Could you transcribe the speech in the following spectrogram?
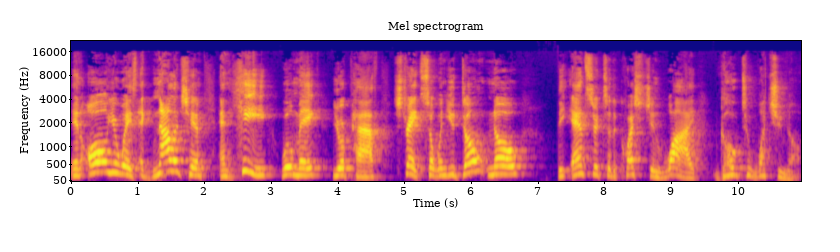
In all your ways, acknowledge him, and he will make your path straight. So when you don't know the answer to the question why, go to what you know.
